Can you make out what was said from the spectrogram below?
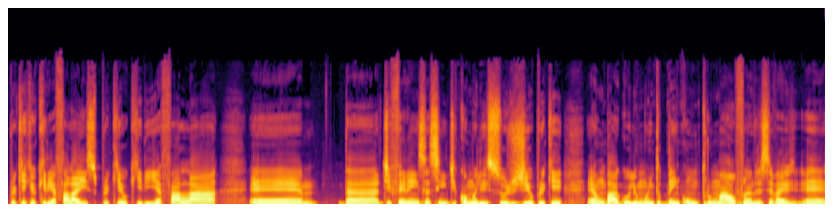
por que, que eu queria falar isso? Porque eu queria falar é, da diferença, assim, de como ele surgiu, porque é um bagulho muito bem contra o mal, Flandre. Você vai. é,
